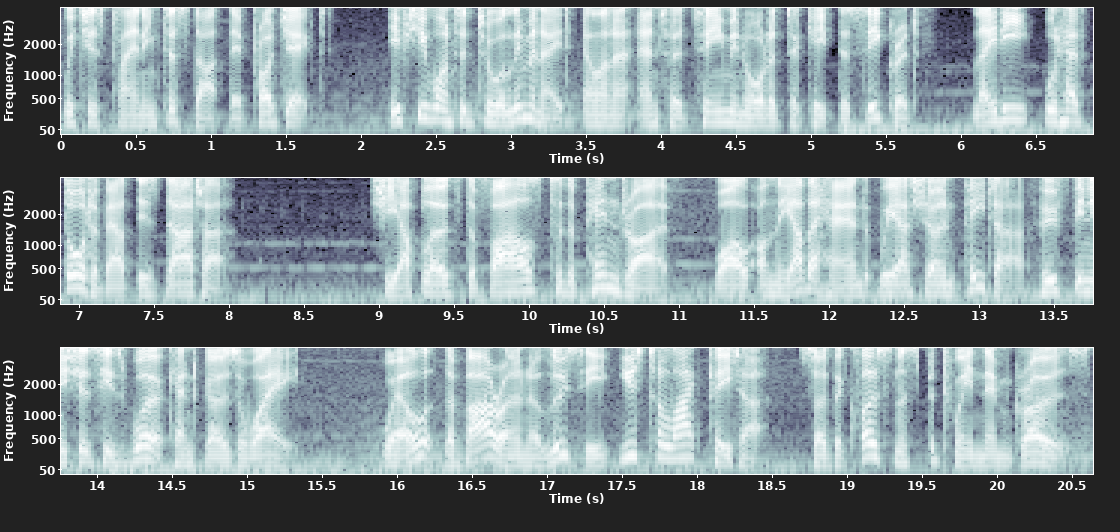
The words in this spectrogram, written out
which is planning to start their project. If she wanted to eliminate Eleanor and her team in order to keep the secret, Lady would have thought about this data. She uploads the files to the pen drive, while on the other hand, we are shown Peter, who finishes his work and goes away. Well, the bar owner Lucy used to like Peter, so the closeness between them grows.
